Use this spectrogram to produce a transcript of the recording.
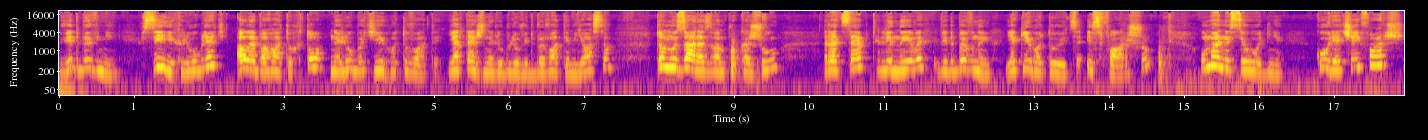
відбивні. Всі їх люблять, але багато хто не любить їх готувати. Я теж не люблю відбивати м'ясо, тому зараз вам покажу рецепт лінивих відбивних, які готуються із фаршу. У мене сьогодні курячий фарш,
